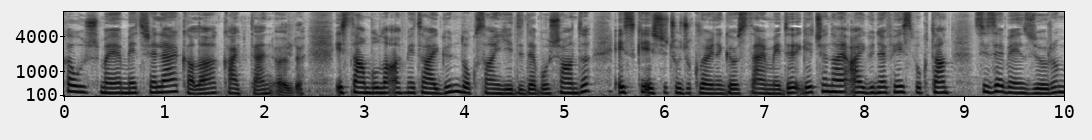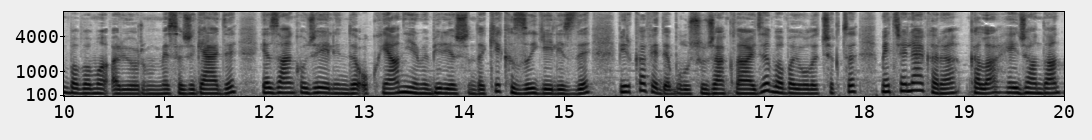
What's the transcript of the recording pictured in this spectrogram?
kavuşmaya metreler kala kalpten öldü. İstanbullu Ahmet Aygün 97'de boşandı. Eski eşi çocuklarını göstermedi. Geçen ay Aygün'e Facebook'tan size benziyorum babamı arıyorum mesajı geldi. Yazan Kocaeli'nde okuyan 21 yaşındaki kızı Yeliz'di. Bir kafede buluşacaklardı. Baba yola çıktı. Metreler kara kala heyecandan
